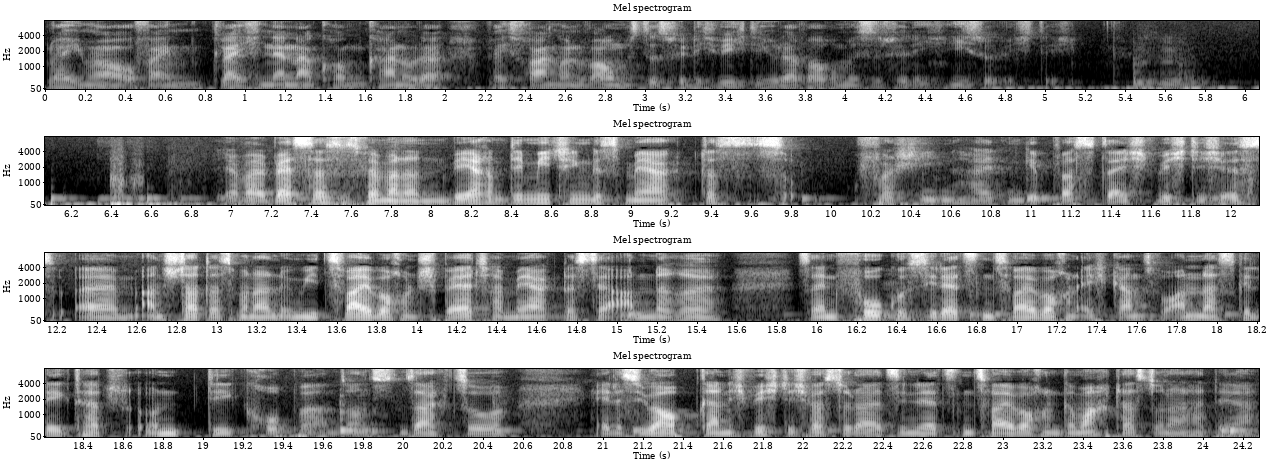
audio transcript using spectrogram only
Beispiel, mal auf einen gleichen Nenner kommen kann oder vielleicht fragen kann, warum ist das für dich wichtig oder warum ist es für dich nicht so wichtig. Ja, weil besser ist es, wenn man dann während dem Meeting das merkt, dass es Verschiedenheiten gibt, was da echt wichtig ist, ähm, anstatt dass man dann irgendwie zwei Wochen später merkt, dass der andere seinen Fokus die letzten zwei Wochen echt ganz woanders gelegt hat und die Gruppe ansonsten sagt so, hey, das ist überhaupt gar nicht wichtig, was du da jetzt in den letzten zwei Wochen gemacht hast und dann hat er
